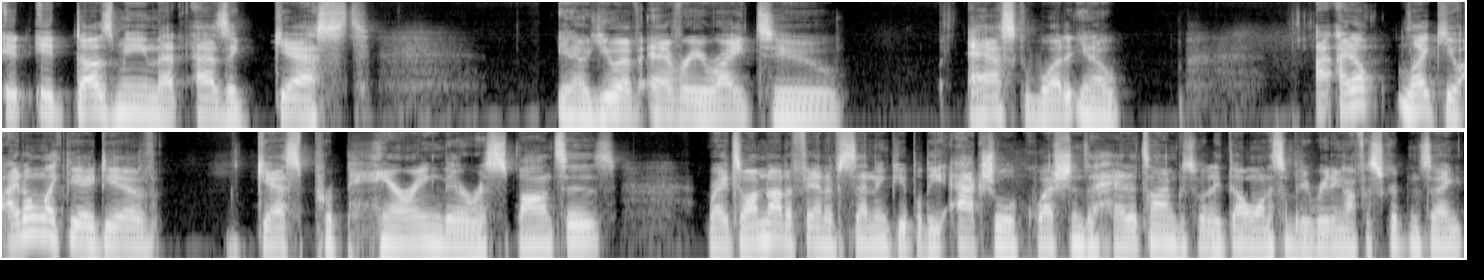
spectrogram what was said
it it does mean that as a guest, you know, you have every right to ask what, you know, I, I don't like you. I don't like the idea of guests preparing their responses right? So I'm not a fan of sending people the actual questions ahead of time because what I don't want is somebody reading off a script and saying,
